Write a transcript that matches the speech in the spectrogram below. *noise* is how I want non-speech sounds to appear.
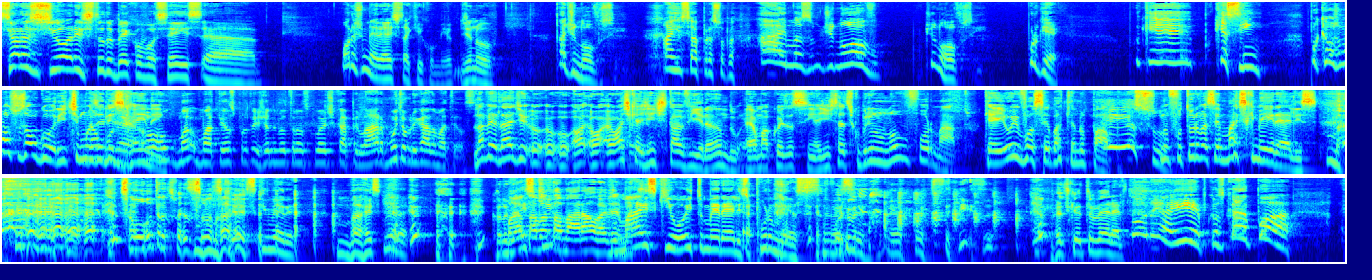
Senhoras e senhores, tudo bem com vocês? É... Maurício Meirelles está aqui comigo. De novo. Tá de novo, sim. Aí você apressou pra... Ai, mas de novo. De novo, sim. Por quê? Porque... Porque sim. Porque os nossos algoritmos, Não, eles boneco. rendem. O Ma- o Matheus protegendo meu transplante capilar. Muito obrigado, Matheus. Na verdade, eu, eu- eu- eu acho que a gente tá virando, é uma coisa assim, a gente tá descobrindo um novo formato, que é eu e você batendo papo. Isso. No futuro vai ser mais que Meirelles. *laughs* São outras pessoas Mais que... que merece. Mais que merece. Quando Tabata Amaral, vai ver mais, mais que oito Meirelles por mês. *laughs* Ser *laughs* isso. mais que tu Meirelles. Tô nem aí, porque os caras, pô,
